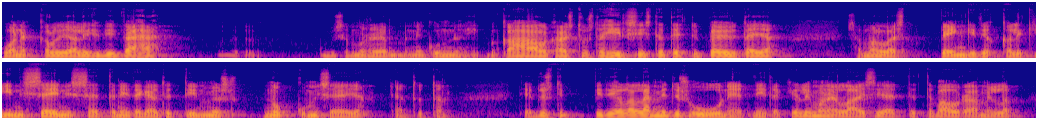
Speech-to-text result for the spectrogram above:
Huonekaluja oli hyvin vähän, semmoisen niin kuin kaha-alkaistusta hirsistä tehty pöytä ja samanlaiset penkit, jotka oli kiinni seinissä, että niitä käytettiin myös nukkumiseen. Ja, ja tota, tietysti piti olla lämmitysuuni, että niitäkin oli monenlaisia, että, että vauraammilla –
